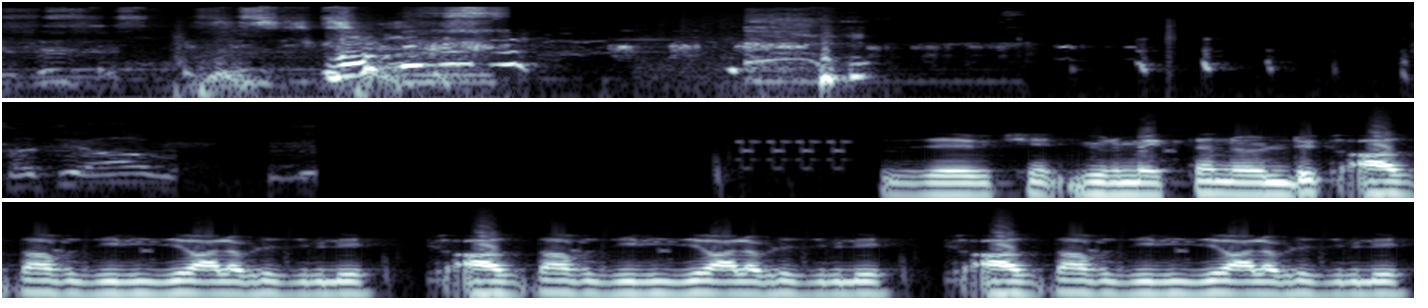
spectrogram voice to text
sus. Sus. Satıyor abi. Zevki yürümekten öldük. Az daha bu zivizi ala zibili. Az daha bu zivizi ala zibili. Az daha bu zivizi ala zibili.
